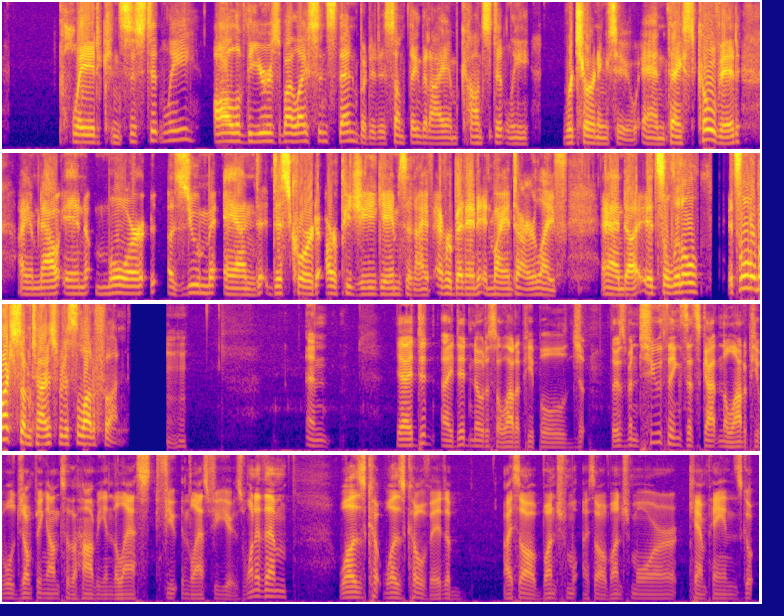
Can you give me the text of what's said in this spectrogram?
played consistently all of the years of my life since then, but it is something that I am constantly returning to. And thanks to COVID, I am now in more Zoom and Discord RPG games than I have ever been in in my entire life. And uh, it's a little, it's a little much sometimes, but it's a lot of fun. Mm-hmm. And yeah, I did, I did notice a lot of people. There's been two things that's gotten a lot of people jumping onto the hobby in the last few in the last few years. One of them was was COVID. I saw a bunch. More, I saw a bunch more campaigns go,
